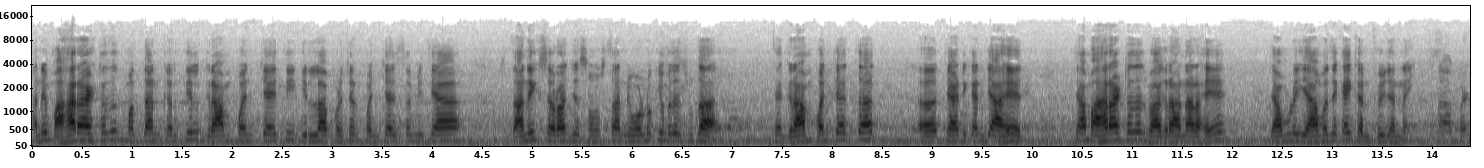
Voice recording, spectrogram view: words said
आणि महाराष्ट्रातच मतदान करतील. ग्रामपंचायती जिल्हा परिषद पंचायत समित्या स्थानिक स्वराज्य संस्था निवडणुकीमध्ये सुद्धा त्या ग्रामपंचायतचा अ, त्या ठिकाणी ज्या आहेत त्या महाराष्ट्राचाच भाग राहणार आहे. त्यामुळे यामध्ये काही कन्फ्युजन नाही. पण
